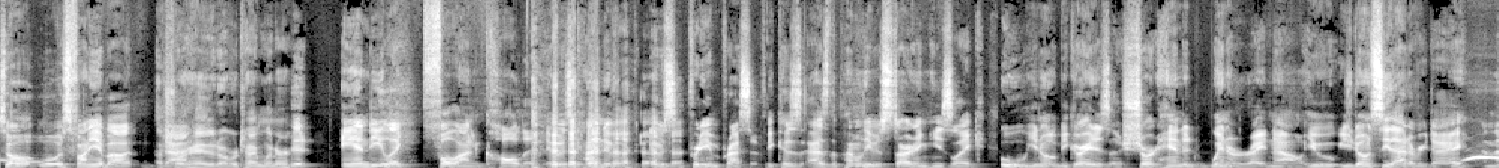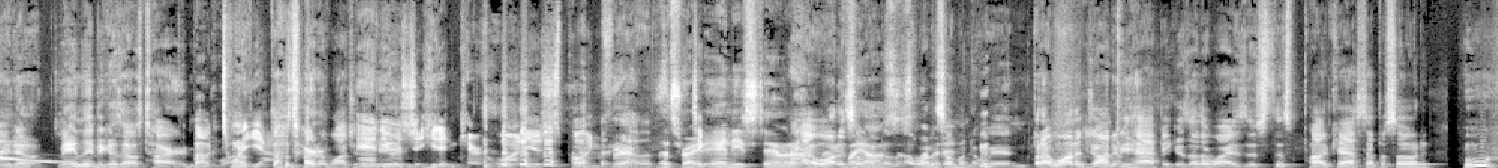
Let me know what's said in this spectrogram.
So what was funny about a that? shorthanded overtime winner? that Andy like full on called it. It was kind of it was pretty impressive because as the penalty was starting, he's like, "Ooh, you know, it'd be great as a short-handed winner right now. You you don't see that every day." And then you don't. Mainly because I was tired. About 20 yeah. I was tired of watching. the Andy game. was ju- he didn't care who won. He was just pulling for. Yeah, that's- That's right. Andy's stamina. I wanted someone. To, I wanted limited. someone to win, but I wanted John to be happy because otherwise, this this podcast episode, whew, would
